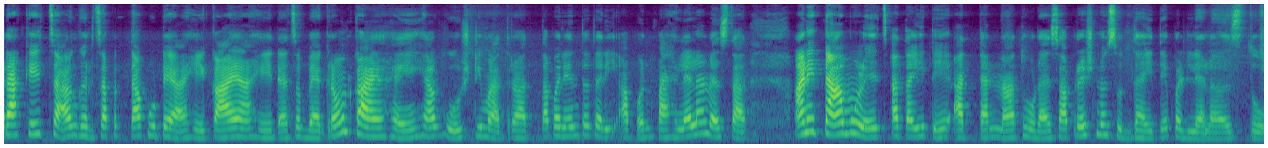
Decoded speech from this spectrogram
राकेशचा घरचा पत्ता कुठे आहे? काय आहे? त्याचं बॅकग्राऊंड काय आहे? ह्या गोष्टी मात्र आत्तापर्यंत तरी आपण पाहिलेल्या नसतात. आणि त्यामुळेच आता इथे आत्यांना थोडासा प्रश्नसुद्धा इथे पडलेला असतो.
